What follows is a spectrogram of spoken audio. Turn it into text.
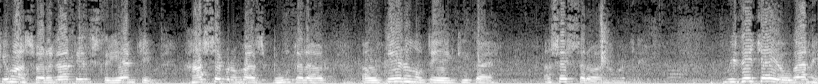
किंवा स्वर्गातील स्त्रियांची हास्यप्रभास भूतलावर अवतीर्ण होते की काय असेच सर्वांना वाटले. विजेच्या योगाने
